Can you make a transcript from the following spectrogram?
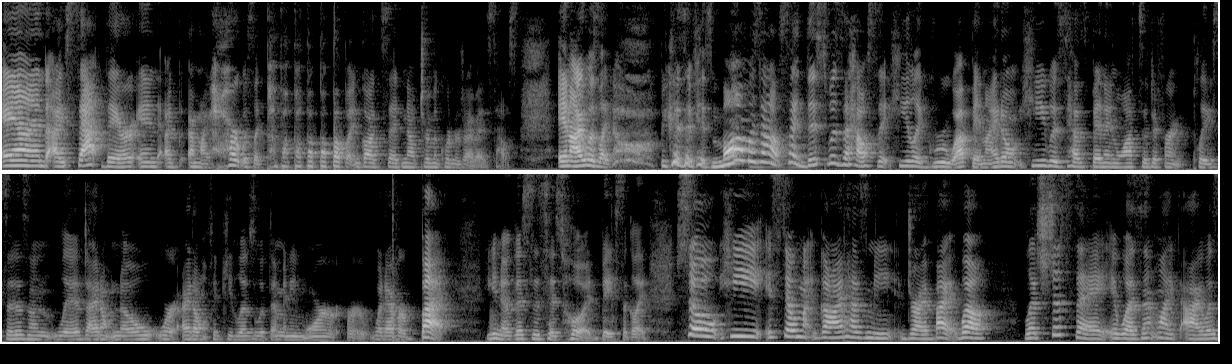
And I sat there and, I, and my heart was like, pop, pop, pop, pop, pop, pop. And God said, now turn the corner, drive by his house. And I was like, oh, because if his mom was outside, this was the house that he like grew up in. I don't, he was, has been in lots of different places and lived. I don't know where, I don't think he lives with them anymore or whatever. But you know, this is his hood basically. So he, so my, God has me drive by. Well, let's just say it wasn't like I was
